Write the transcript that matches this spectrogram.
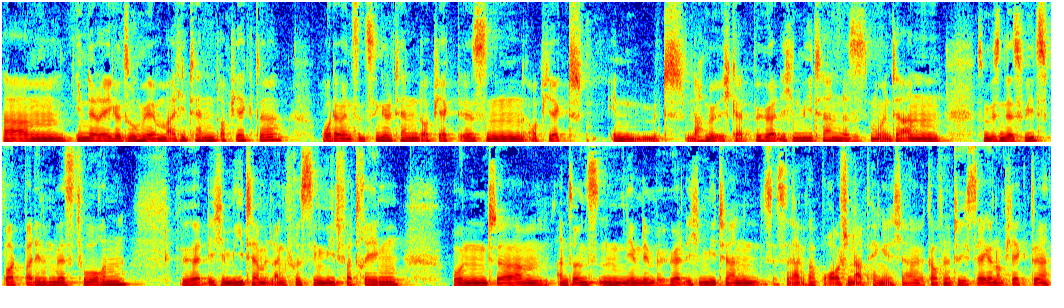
Ähm, in der Regel suchen wir Multitenant-Objekte oder wenn es ein Single-Tenant-Objekt ist, ein Objekt in, mit nach Möglichkeit behördlichen Mietern. Das ist momentan so ein bisschen der Sweet Spot bei den Investoren. Behördliche Mieter mit langfristigen Mietverträgen. Und ähm, ansonsten neben den behördlichen Mietern ist es einfach branchenabhängig. Ja. Wir kaufen natürlich sehr gerne Objekte,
